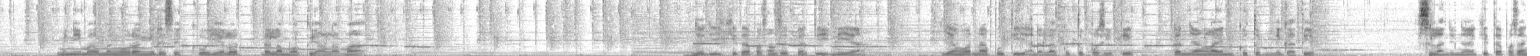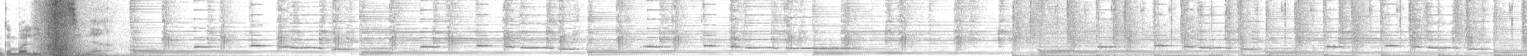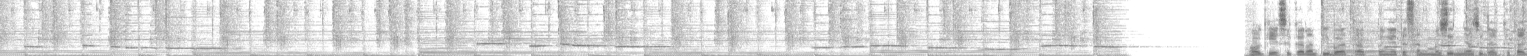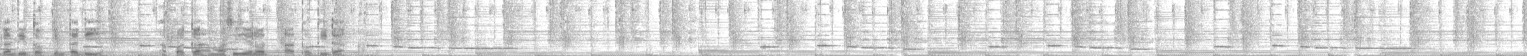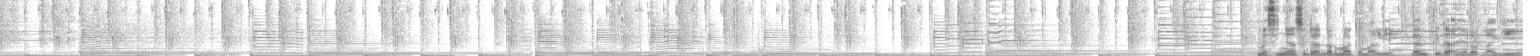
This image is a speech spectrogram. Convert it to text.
minimal mengurangi resiko yellow dalam waktu yang lama. Jadi kita pasang seperti ini ya, yang warna putih adalah kutub positif dan yang lain kutub negatif. Selanjutnya kita pasang kembali ke mesinnya. Oke sekarang tiba tahap pengetesan mesin yang sudah kita ganti token tadi. Apakah masih yellow atau tidak mesinnya sudah normal kembali dan tidak nyelot lagi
